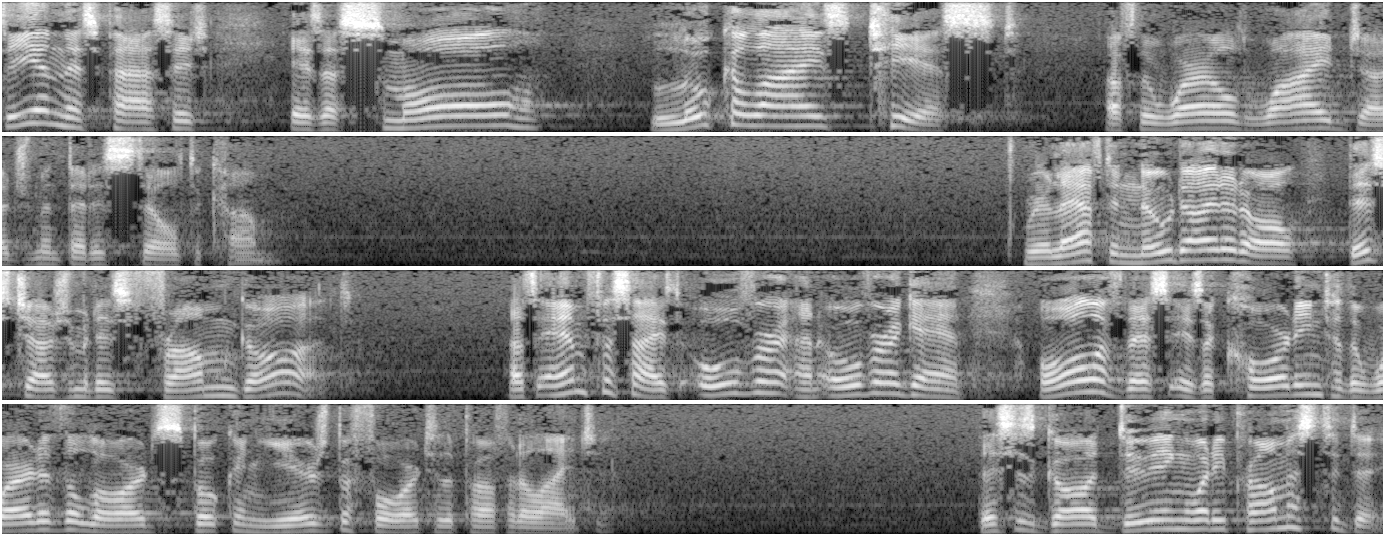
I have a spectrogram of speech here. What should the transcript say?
see in this passage is a small, localized taste of the worldwide judgment that is still to come. We're left in no doubt at all this judgment is from God. That's emphasized over and over again. All of this is according to the word of the Lord spoken years before to the prophet Elijah. This is God doing what he promised to do,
